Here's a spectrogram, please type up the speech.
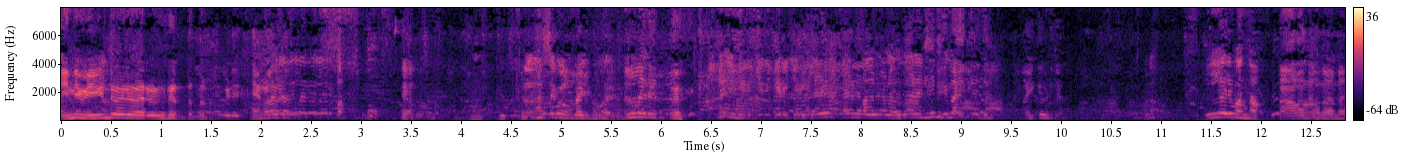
ഇനി വീണ്ടും ഒരു വരവ്. എല്ലാവരും വന്നോ? ആ വന്നു വന്നു വന്നു.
